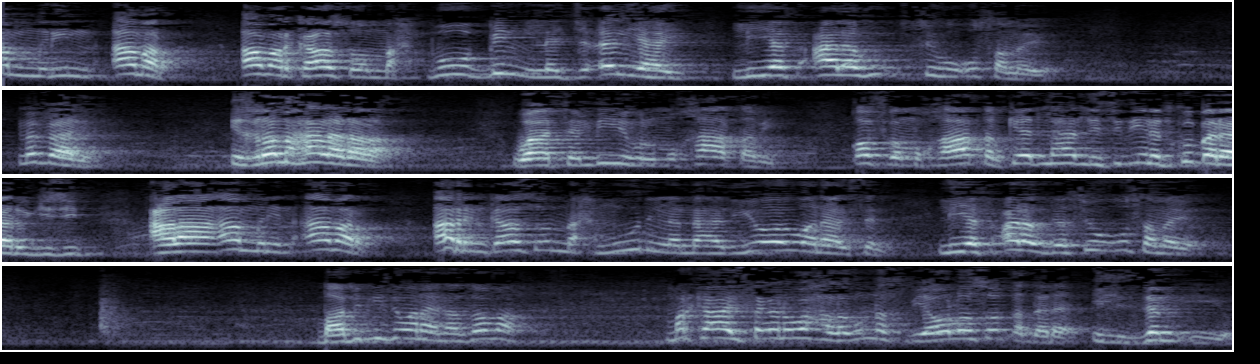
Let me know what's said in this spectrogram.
amrin amar amarkaasoo maxbuubin la jecel yahay liyafcalahu si huu u sameeyo ma lmukhaaabi qofka mukhaaabkeed la hadlaysid inaad ku baraarujisid calaa amrin amar arrinkaasoo maxmuudin la mahadiyo oo wanaagsan liyafcalahu de si uu u sameeyo. Daabitkiisi waan haynaa soo isagana waxaa lagu nasbiya oo loo soo qadaraa ilzam iyo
